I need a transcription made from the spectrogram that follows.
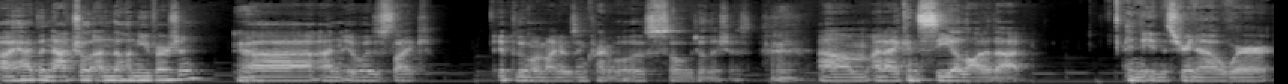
I had the natural and the honey version, Yeah. uh, and it was like it blew my mind. It was incredible. It was so delicious, Yeah. um, and I can see a lot of that in the industry now, where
